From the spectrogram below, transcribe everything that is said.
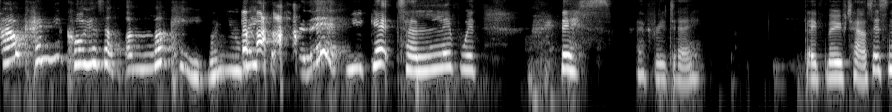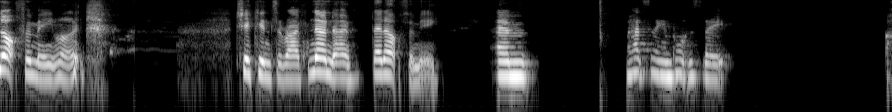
How can you call yourself unlucky when you wake up for this? You get to live with this every day. They've moved house. It's not for me, Mike. Chickens arrived. No, no, they're not for me. Um, I had something important to say.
